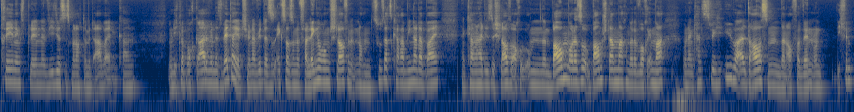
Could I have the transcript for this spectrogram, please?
Trainingspläne, Videos, dass man auch damit arbeiten kann. Und ich glaube auch gerade, wenn das Wetter jetzt schöner wird, das ist extra so eine Verlängerungsschlaufe mit noch einem Zusatzkarabiner dabei. Dann kann man halt diese Schlaufe auch um einen Baum oder so, Baumstamm machen oder wo auch immer. Und dann kannst du es wirklich überall draußen dann auch verwenden. Und ich finde,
